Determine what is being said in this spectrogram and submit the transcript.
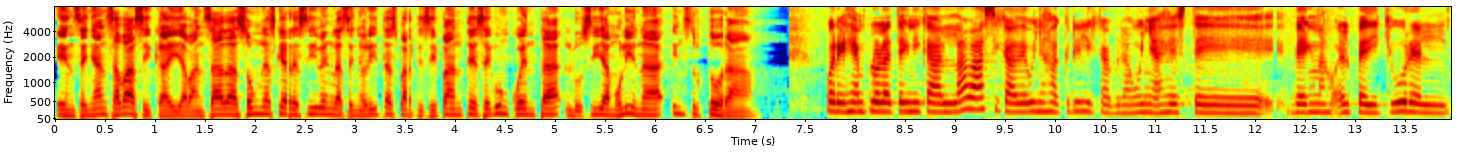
Enseñanza básica y avanzada son las que reciben las señoritas participantes, según cuenta Lucía Molina, instructora. Por ejemplo, la técnica, la básica de uñas acrílicas, las uñas, este, ven el pedicure, el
